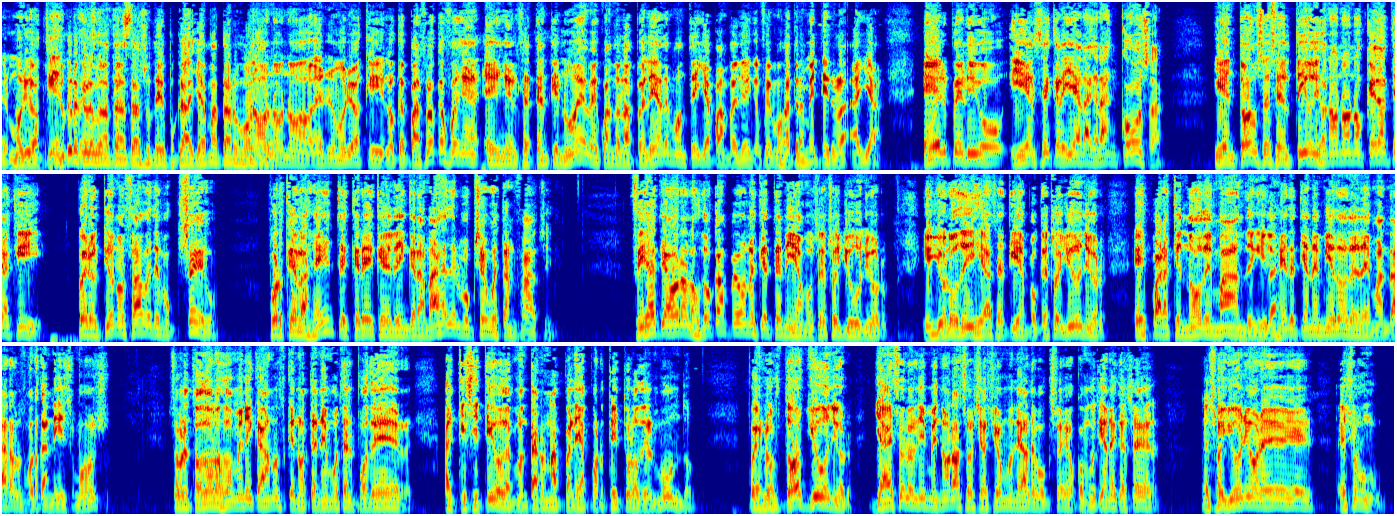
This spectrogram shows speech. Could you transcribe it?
Él murió aquí. Yo creo que lo van a matar en Estados Unidos porque allá mataron otro. No, no, no, él murió aquí. Lo que pasó que fue en el, en el 79, cuando la pelea de Montilla Pambelé, que fuimos a transmitirla allá, él peleó y él se creía la gran cosa. Y entonces el tío dijo, no, no, no, quédate aquí. Pero el tío no sabe de boxeo, porque la gente cree que el engranaje del boxeo es tan fácil. Fíjate ahora los dos campeones que teníamos, esos junior, y yo lo dije hace tiempo, que esos junior es para que no demanden y la gente tiene miedo de demandar a los organismos sobre todo los dominicanos que no tenemos el poder adquisitivo de montar una pelea por título del mundo. Pues los dos juniors, ya eso lo eliminó la Asociación Mundial de Boxeo, como tiene que ser. Eso junior es, es un,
